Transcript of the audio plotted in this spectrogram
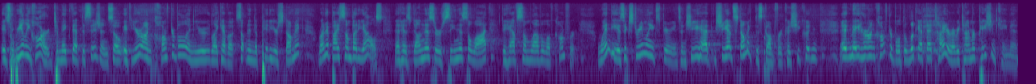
It's really hard to make that decision. So if you're uncomfortable and you like have a, something in the pit of your stomach, run it by somebody else that has done this or seen this a lot to have some level of comfort. Wendy is extremely experienced, and she had she had stomach discomfort because she couldn't. It made her uncomfortable to look at that titer every time her patient came in.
